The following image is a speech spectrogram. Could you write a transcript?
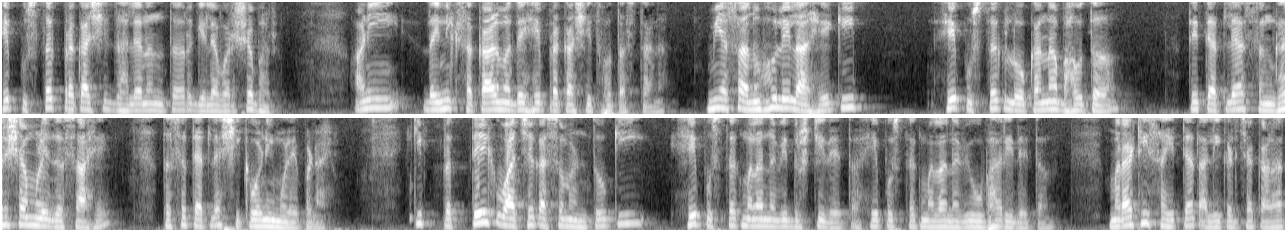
हे पुस्तक प्रकाशित झाल्यानंतर गेल्या वर्षभर आणि दैनिक सकाळमध्ये हे प्रकाशित होत असताना मी असं अनुभवलेलं आहे की हे पुस्तक लोकांना भावतं ते त्यातल्या संघर्षामुळे जसं आहे तसं त्यातल्या शिकवणीमुळे पण आहे. की प्रत्येक वाचक असं म्हणतो की हे पुस्तक मला नवी दृष्टी देतं हे पुस्तक मला नवी उभारी देतं. मराठी साहित्यात अलीकडच्या काळात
